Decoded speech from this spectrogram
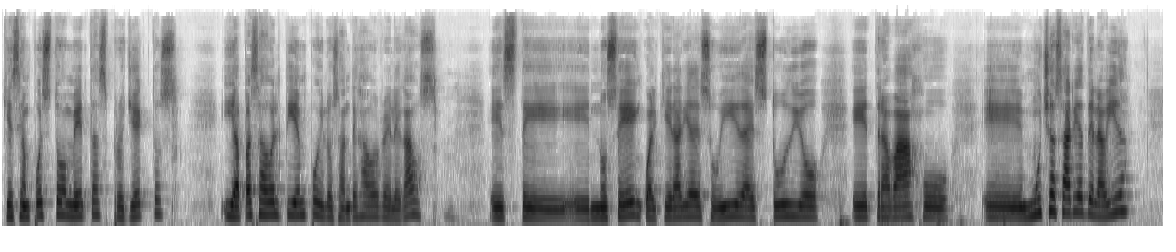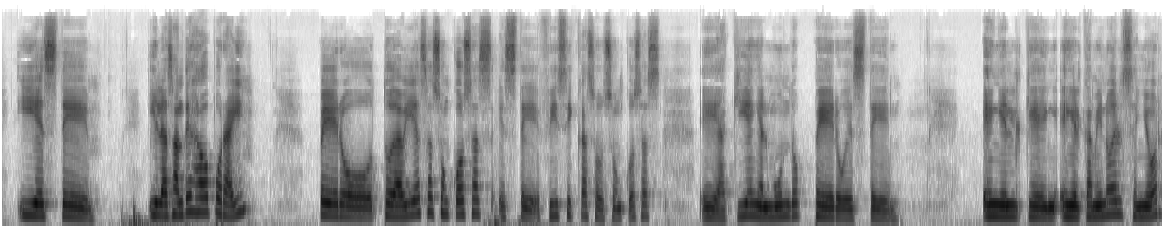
que se han puesto metas, proyectos, y ha pasado el tiempo y los han dejado relegados. Este, eh, no sé, en cualquier área de su vida, estudio, eh, trabajo, muchas áreas de la vida, y este, y las han dejado por ahí, pero todavía esas son cosas este, físicas o son cosas aquí en el mundo, pero este, en el que en, el camino del Señor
